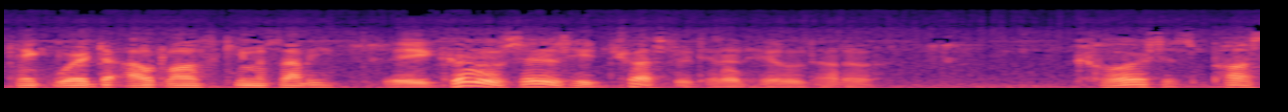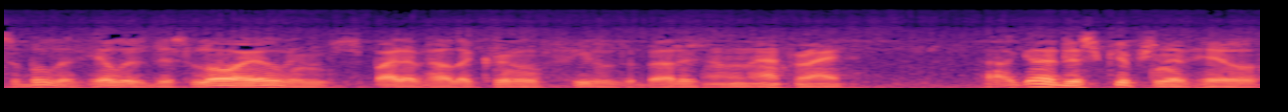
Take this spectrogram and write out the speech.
take word to outlaws Kimasabi? The colonel says he trusts Lieutenant Hill, Tonto. Of course, it's possible that Hill is disloyal in spite of how the colonel feels about it. Oh, that's right. I'll get a description of Hill.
